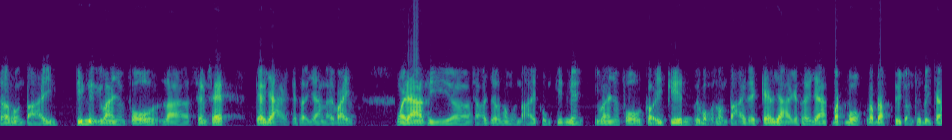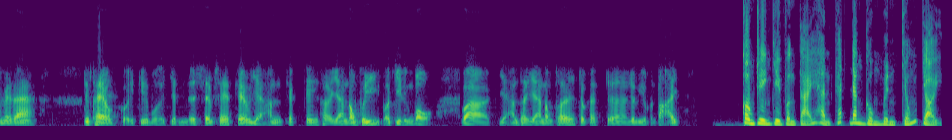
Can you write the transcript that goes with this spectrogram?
Sở Vận tải kiến nghị Ủy ban thành phố là xem xét kéo dài cái thời gian lãi vay ngoài ra thì uh, sở giao thông vận tải cũng kiến nghị ủy ban thành phố có ý kiến với bộ vận tải để kéo dài cái thời gian bắt buộc lắp đặt tiêu chuẩn thiết bị camera tiếp theo có ý kiến bộ tài chính để xem xét kéo giảm các cái thời gian đóng phí bảo trì đường bộ và giảm thời gian đóng thuế cho các ờ, doanh nghiệp vận tải không riêng gì vận tải hành khách đang gồng mình chống chọi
